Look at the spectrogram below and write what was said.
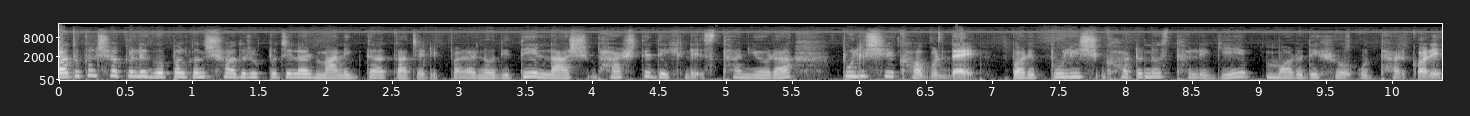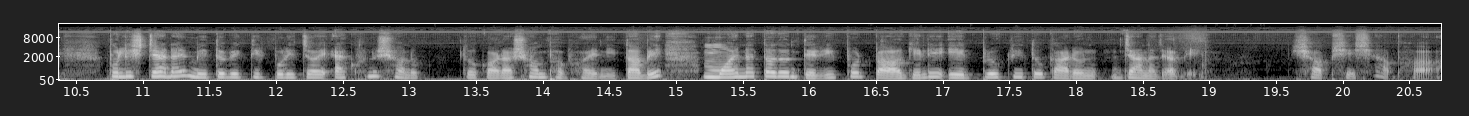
গতকাল সকালে গোপালগঞ্জ সদর উপজেলার মানিকদা কাচারিপাড়া নদীতে লাশ ভাসতে দেখলে স্থানীয়রা পুলিশে খবর দেয়। পরে পুলিশ ঘটনাস্থলে গিয়ে মরদেহ উদ্ধার করে। পুলিশ জানায়, মৃত ব্যক্তির পরিচয় এখনও শনাক্ত করা সম্ভব হয়নি, তবে ময়নাতদন্তের রিপোর্ট পাওয়া গেলে এর প্রকৃত কারণ জানা যাবে। সবশেষে আবহাওয়া।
